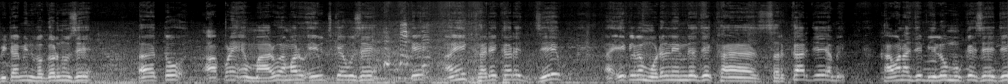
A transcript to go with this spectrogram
વિટામિન વગરનું છે. તો આપણે મારું અમારું એવું જ કહેવું છે કે અહીં ખરેખર જે એક લેવલ મોડલની અંદર જે સરકાર જે ખાવાના જે બિલો મૂકે છે, જે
